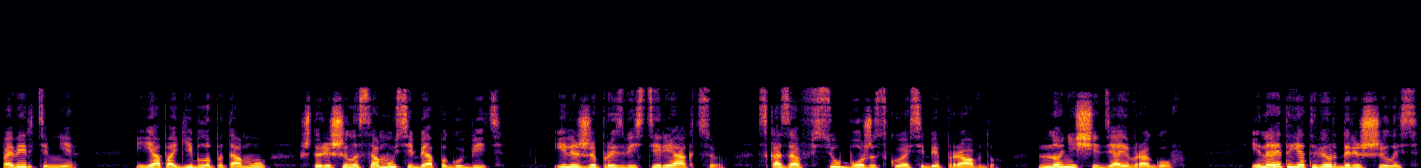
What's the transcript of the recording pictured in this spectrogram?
Поверьте мне, я погибла потому, что решила саму себя погубить, или же произвести реакцию, сказав всю божескую о себе правду, но не щадя и врагов. И на это я твердо решилась,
